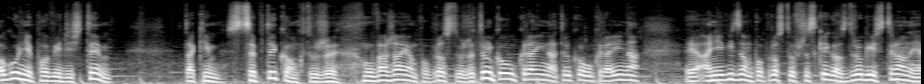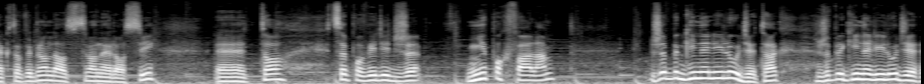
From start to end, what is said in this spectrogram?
ogólnie powiedzieć tym, takim sceptykom, którzy uważają po prostu, że tylko Ukraina, tylko Ukraina, e, a nie widzą po prostu wszystkiego z drugiej strony, jak to wygląda od strony Rosji, e, to chcę powiedzieć, że nie pochwalam, żeby ginęli ludzie, tak? Żeby ginęli ludzie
